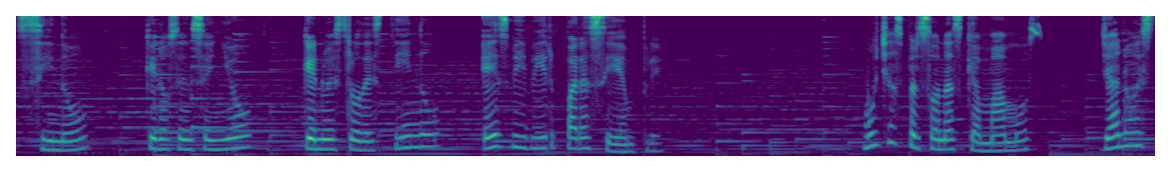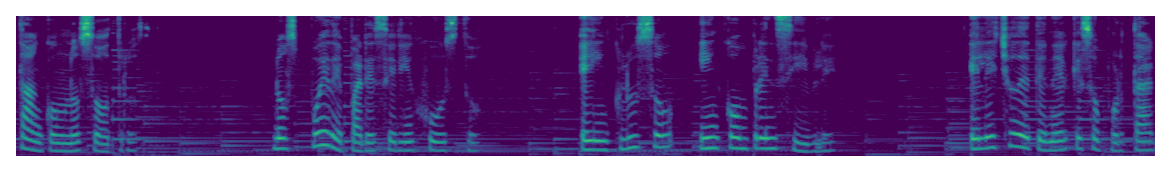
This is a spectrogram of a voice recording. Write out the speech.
sino que nos enseñó que nuestro destino es vivir para siempre. Muchas personas que amamos ya no están con nosotros. Nos puede parecer injusto e incluso incomprensible el hecho de tener que soportar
